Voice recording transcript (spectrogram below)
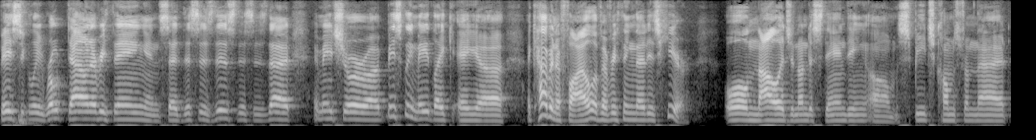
basically wrote down everything and said this is this, this is that, and made sure uh, basically made like a uh, a cabinet file of everything that is here. All knowledge and understanding, um, speech comes from that,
